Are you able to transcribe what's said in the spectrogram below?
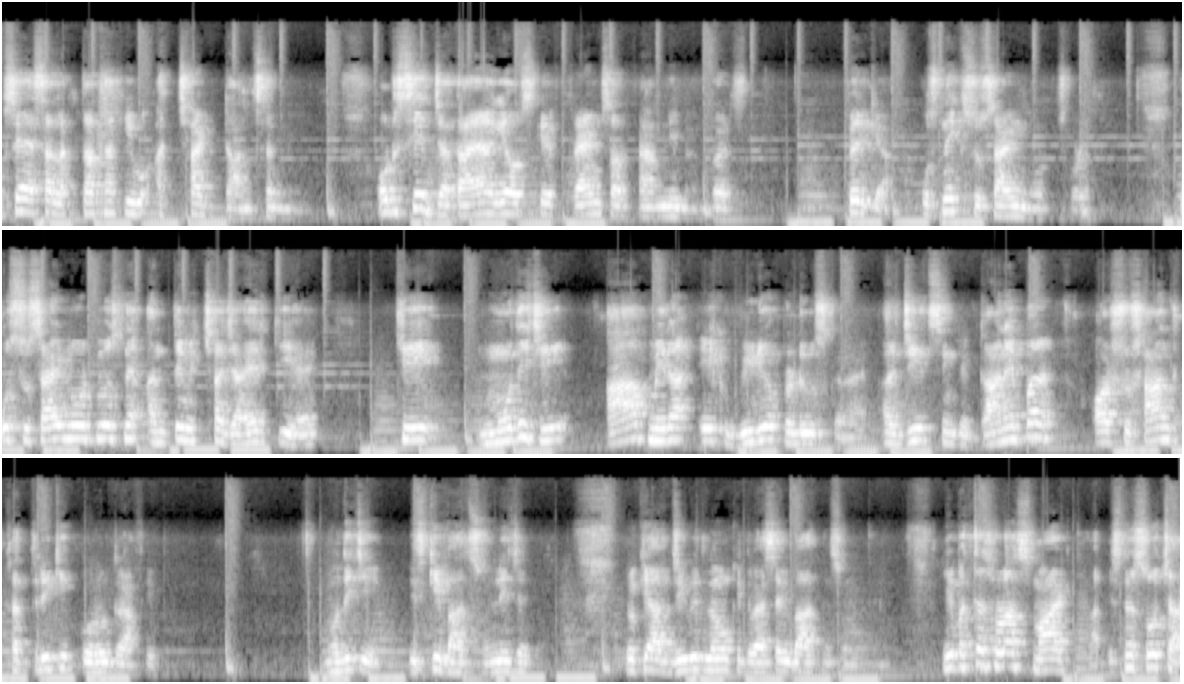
उसे ऐसा लगता था कि वो अच्छा डांसर नहीं और उसे जताया गया उसके फ्रेंड्स और फैमिली मेंबर्स फिर क्या? उसने एक सुसाइड नोट छोड़ा। उस सुसाइड नोट में उसने अंतिम इच्छा ज़ाहिर की है कि मोदी जी, आप मेरा एक वीडियो प्रोड्यूस कराएँ अरिजीत सिंह के गाने पर और सुशांत खत्री की कोरियोग्राफी पर। मोदी जी, इसकी बात सुन लीजिएगा क्योंकि आप जीवित लोगों की तो वैसे भी बात नहीं सुनते। ये बच्चा थोड़ा स्मार्ट था, इसने सोचा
